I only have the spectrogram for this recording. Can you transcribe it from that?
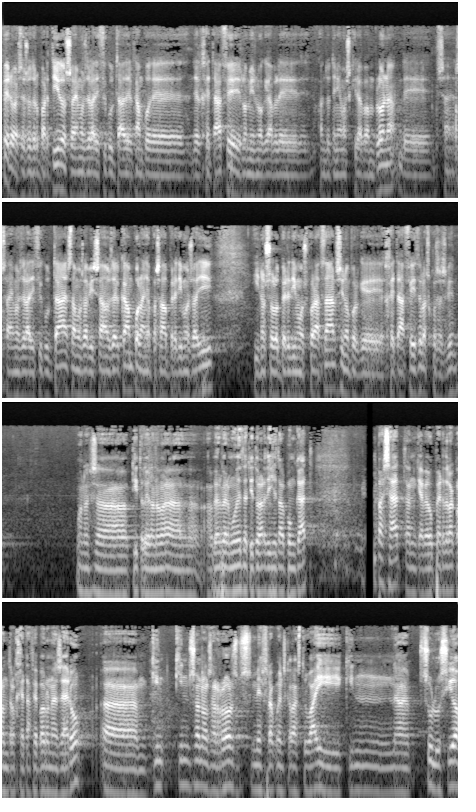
Pero ese es otro partido, sabemos de la dificultad del campo de- del Getafe, es lo mismo que hablé de cuando teníamos que ir a Pamplona, de- sa- sabemos de la dificultad, estamos avisados del campo, el año pasado perdimos allí y no solo perdimos por azar, sino porque Getafe hizo las cosas bien. Bueno, és uh, Tito Vilanova, Albert Bermúdez, de titular digital.cat. L'any passat, en què veu perdre contra el Getafe per 1 a 0, uh, quin, quins són els errors més freqüents que vas trobar i quina solució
